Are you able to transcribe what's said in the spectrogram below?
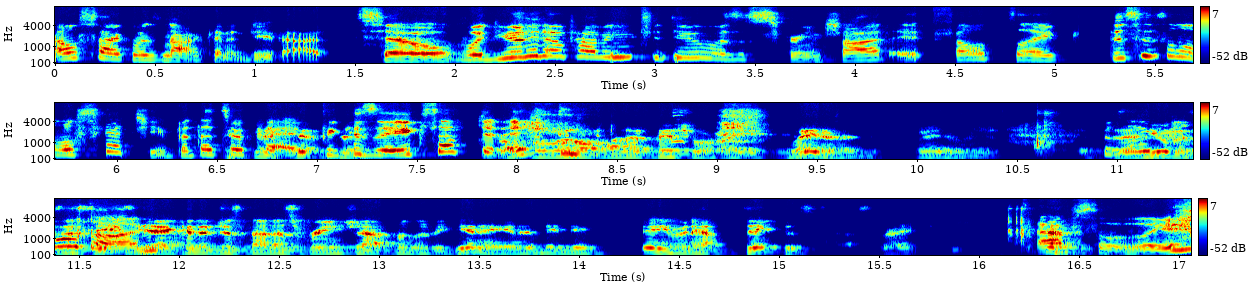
LSAC was not going to do that. So what you ended up having to do was a screenshot. It felt like this is a little sketchy, but that's okay because they accepted it. a little unofficial, right? Wait a minute. Wait a minute. If I knew it was this easy, I could have just done a screenshot from the beginning and didn't didn't even have to take this test, right? Absolutely.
